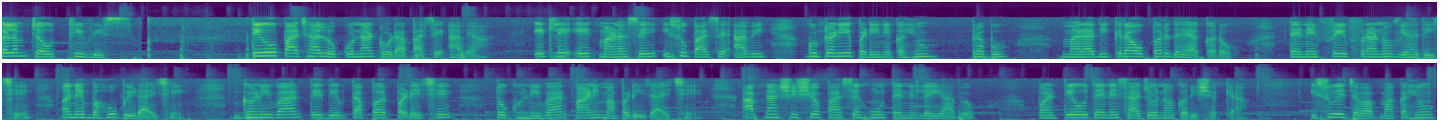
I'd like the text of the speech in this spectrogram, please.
કલમ ચૌદથી વીસ. તેઓ પાછા લોકોના ટોળા પાસે આવ્યા. એટલે એક માણસે ઈસુ પાસે આવી ઘૂંટણીએ પડીને કહ્યું, પ્રભુ, મારા દીકરા ઉપર દયા કરો. તેને ફેફરાનો વ્યાધિ છે અને બહુ પીડાય છે. ઘણીવાર તે દેવતા પર પડે છે તો ઘણીવાર પાણીમાં પડી જાય છે. આપના શિષ્યો પાસે હું તેને લઈ આવ્યો, પણ તેઓ તેને સાજો ન કરી શક્યા. ઈસુએ જવાબમાં કહ્યું,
